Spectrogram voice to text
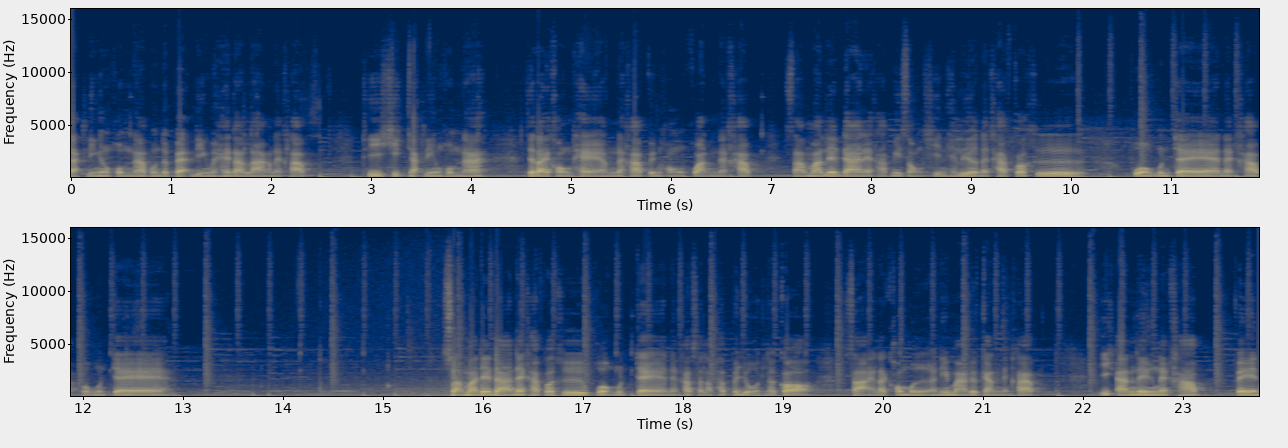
จากลิงก์ของผมนะ ผมจะแปะลิงก์ไว้ให้ด้านล่างนะครับ ที่คลิกจากลิงก์ของผมนะ จะได้ของแถมนะครับเป็นของขวัญนนะครับ สามารถเลือกได้นะครับมี 2 ชิ้นให้เลือกนะครับ ก็คือพวงกุญแจนะครับพวงกุญแจ สามารถเลือกได้นะครับก็คือพวงกุญแจนะครับสารพัดประโยชน์ แล้วก็สายรัดข้อมืออันนี้มาด้วยกันนะครับ อีกอันนึงนะครับ เป็น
